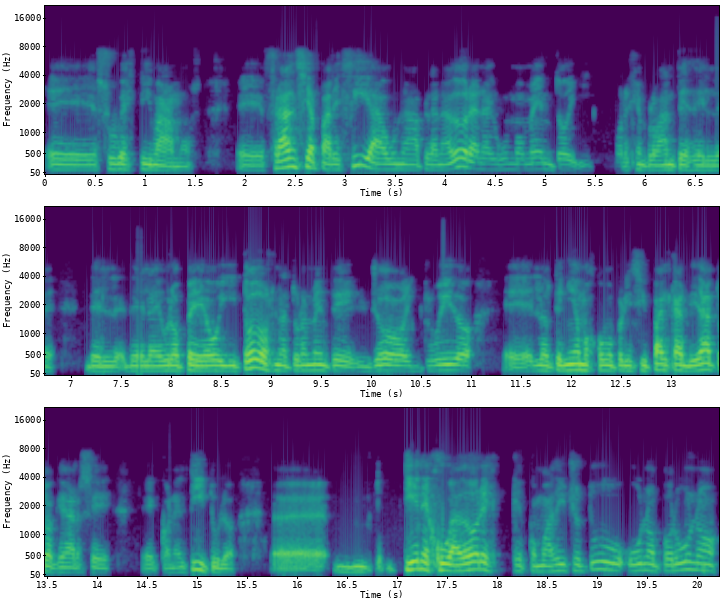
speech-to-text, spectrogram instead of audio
eh, subestimamos. Eh, Francia parecía una aplanadora en algún momento y, por ejemplo, antes del, del, europeo y todos, naturalmente, yo incluido, eh, lo teníamos como principal candidato a quedarse eh, con el título. Eh, tiene jugadores que, como has dicho tú, uno por uno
